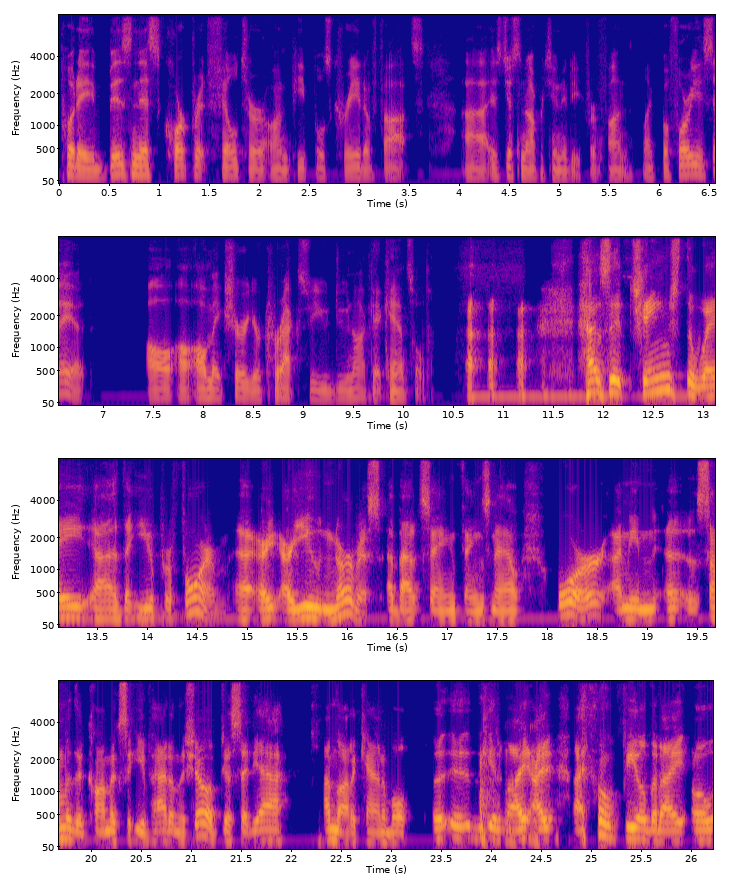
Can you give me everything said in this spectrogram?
put a business corporate filter on people's creative thoughts uh, is just an opportunity for fun like before you say it I'll, I'll, I'll make sure you're correct so you do not get canceled Has it changed the way uh, that you perform? Uh, are, are, you nervous about saying things now? Or, I mean, uh, some of the comics that you've had on the show have just said, yeah, I'm not accountable. Uh, uh, you know, I, I, I, don't feel that I owe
